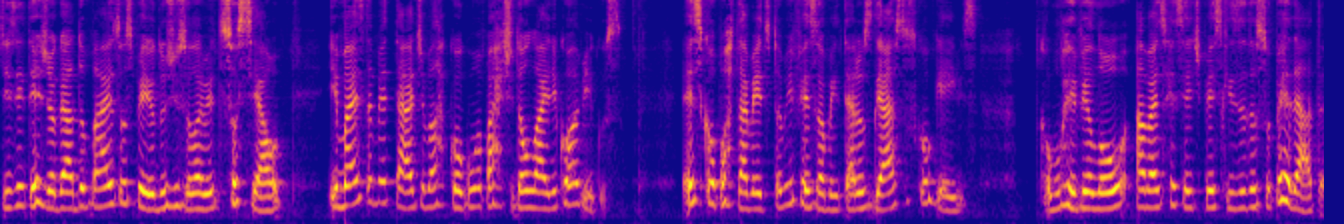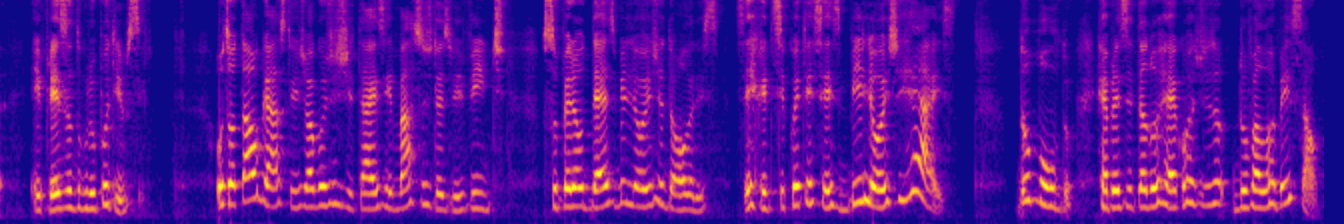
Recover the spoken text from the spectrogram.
dizem ter jogado mais nos períodos de isolamento social e mais da metade marcou alguma partida online com amigos. Esse comportamento também fez aumentar os gastos com games, como revelou a mais recente pesquisa da Superdata, empresa do grupo Nielsen. O total gasto em jogos digitais em março de 2020 superou 10 bilhões de dólares, cerca de 56 bilhões de reais, no mundo, representando o recorde do, valor mensal.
